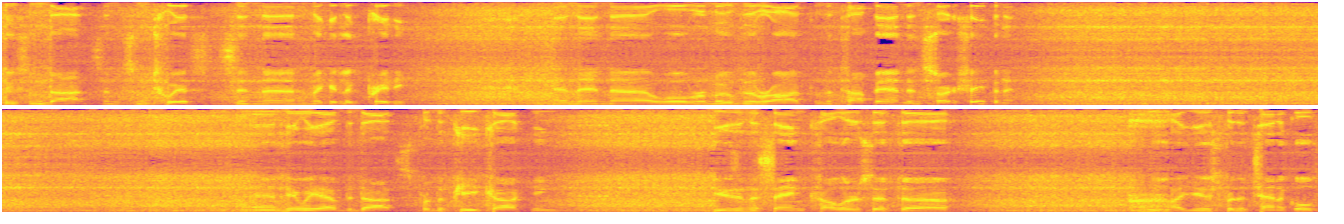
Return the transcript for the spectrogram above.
Do some dots and some twists and uh, make it look pretty. And then uh, we'll remove the rod from the top end and start shaping it. And here we have the dots for the peacocking using the same colors that uh, I used for the tentacles.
